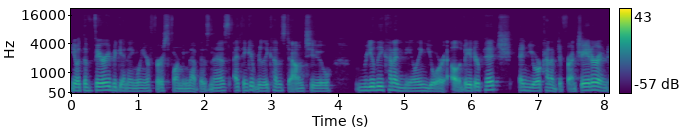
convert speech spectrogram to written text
you know, at the very beginning when you're first forming that business, I think it really comes down to really kind of nailing your elevator pitch and your kind of differentiator and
